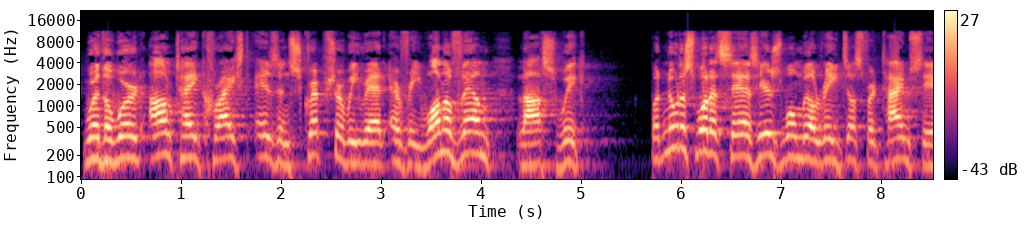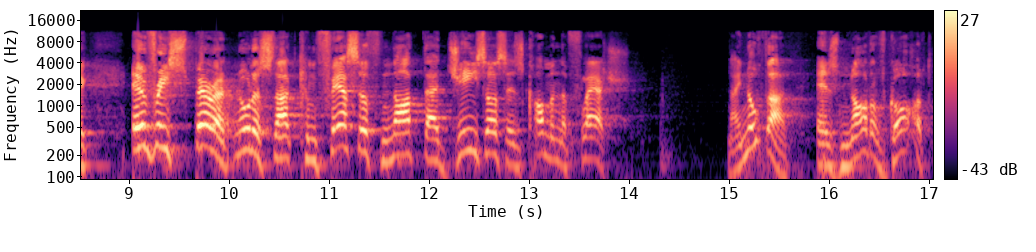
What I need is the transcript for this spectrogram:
where the word Antichrist is in Scripture. We read every one of them last week. But notice what it says. Here's one we'll read just for time's sake. Every spirit, notice that, confesseth not that Jesus is come in the flesh. Now note that, is not of God.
